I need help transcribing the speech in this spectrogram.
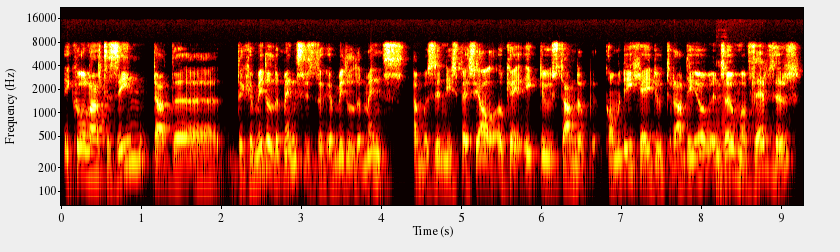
ik wil laten zien dat de, de gemiddelde mens is de gemiddelde mens. En we zijn niet speciaal. Oké, ik doe stand-up comedy, jij doet radio en zo. Maar verder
